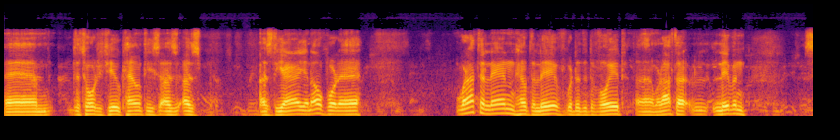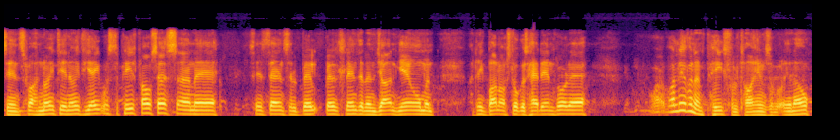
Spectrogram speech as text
um, the 32 counties as as as they are. You know, but uh, we're after learning how to live with the divide. Uh, we're after living since what 1998 was the peace process, and uh, since then, till Bill, Bill Clinton and John Hume, and I think Bono stuck his head in. But uh, we're, we're living in peaceful times, you know.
